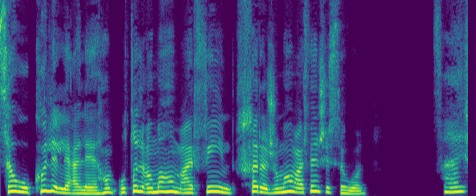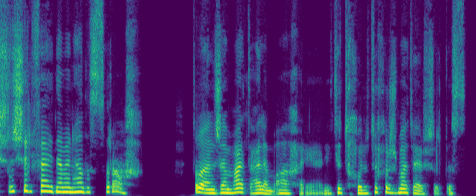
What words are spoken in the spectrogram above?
سووا كل اللي عليهم وطلعوا ما هم عارفين خرجوا ما هم عارفين شو يسوون. فايش إيش الفائدة من هذا الصراخ؟ طبعا الجامعات عالم آخر يعني تدخل وتخرج ما تعرف شو القصة.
